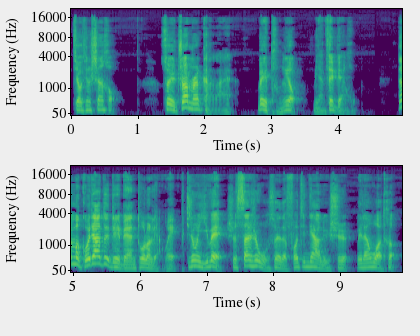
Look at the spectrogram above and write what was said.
交情深厚，所以专门赶来为朋友免费辩护。那么国家队这边多了两位，其中一位是三十五岁的弗吉尼亚律师威廉沃特，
